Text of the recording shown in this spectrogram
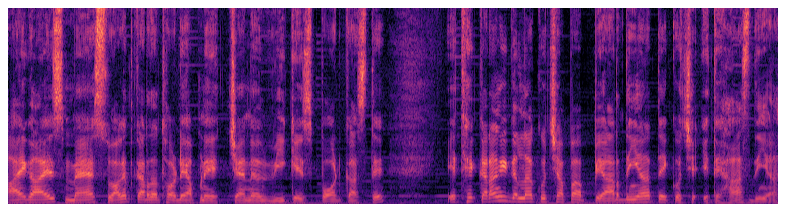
ਹਾਈ ਗਾਇਸ ਮੈਂ ਸਵਾਗਤ ਕਰਦਾ ਤੁਹਾਡੇ ਆਪਣੇ ਚੈਨਲ ਵੀਕੇਸ ਪੋਡਕਾਸਟ ਤੇ। ਇੱਥੇ ਕਰਾਂਗੇ ਗੱਲਾਂ ਕੁਝ ਆਪਾਂ ਪਿਆਰ ਦੀਆਂ ਤੇ ਕੁਝ ਇਤਿਹਾਸ ਦੀਆਂ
